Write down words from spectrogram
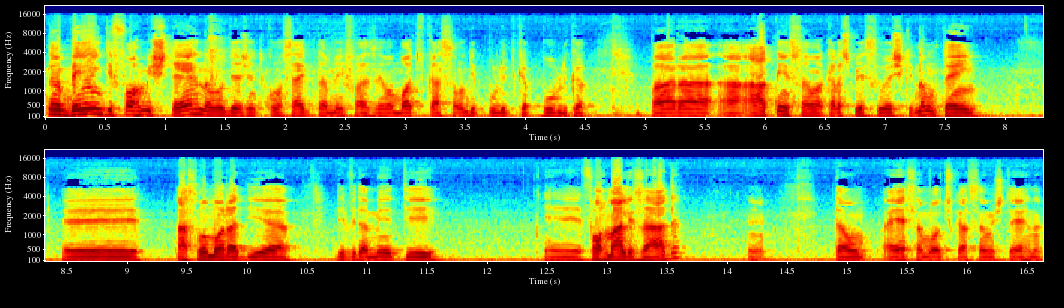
Também de forma externa, onde a gente consegue também fazer uma modificação de política pública para a, a atenção àquelas pessoas que não têm eh, a sua moradia devidamente formalizada. Né? Então, essa modificação externa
